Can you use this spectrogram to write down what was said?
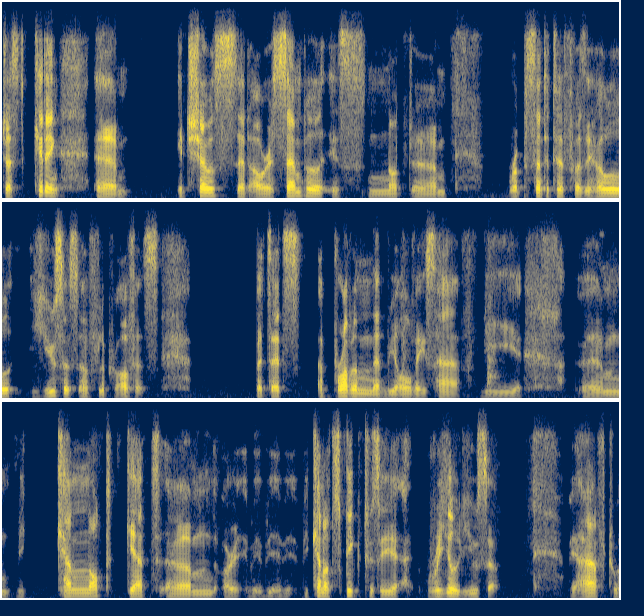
just kidding. Um, it shows that our sample is not um, representative for the whole users of LibreOffice. But that's a problem that we always have. We um, we cannot get um, or we cannot speak to the real user we have to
